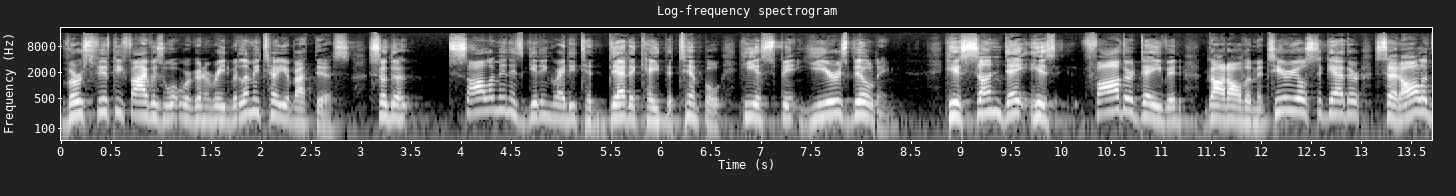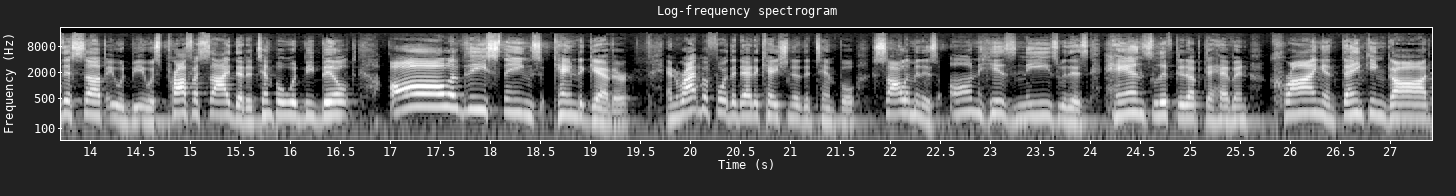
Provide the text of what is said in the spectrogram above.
Verse 55 is what we're going to read, but let me tell you about this. So the Solomon is getting ready to dedicate the temple he has spent years building. His son his father David got all the materials together, set all of this up. It would be it was prophesied that a temple would be built. All of these things came together and right before the dedication of the temple, Solomon is on his knees with his hands lifted up to heaven, crying and thanking God,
